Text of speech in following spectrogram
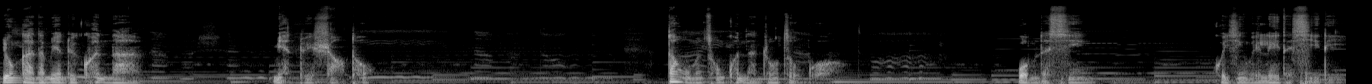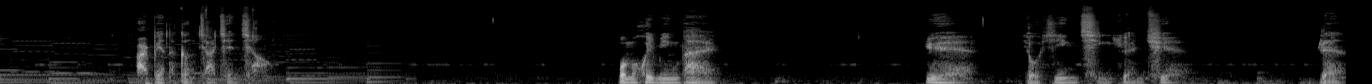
勇敢的面对困难，面对伤痛。当我们从困难中走过，我们的心会因为泪的洗礼而变得更加坚强。我们会明白，月。有阴晴圆缺，人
